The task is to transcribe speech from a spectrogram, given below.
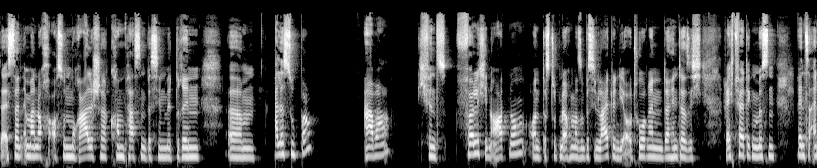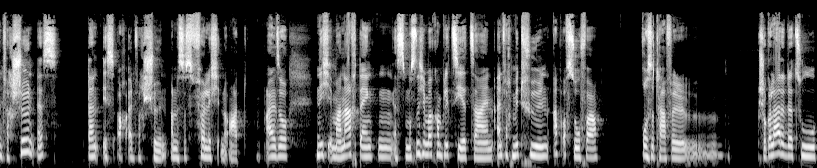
Da ist dann immer noch auch so ein moralischer Kompass ein bisschen mit drin. Ähm, alles super, aber ich finde es völlig in Ordnung und es tut mir auch immer so ein bisschen leid, wenn die Autorinnen dahinter sich rechtfertigen müssen. Wenn es einfach schön ist, dann ist auch einfach schön und es ist völlig in Ordnung. Also nicht immer nachdenken, es muss nicht immer kompliziert sein, einfach mitfühlen, ab aufs Sofa, große Tafel äh, Schokolade dazu,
